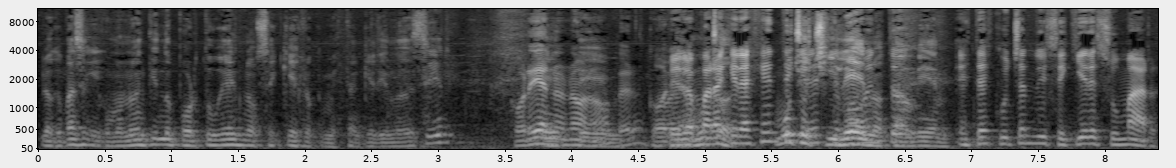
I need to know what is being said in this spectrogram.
Lo que pasa es que como no entiendo portugués, no sé qué es lo que me están queriendo decir. Coreano no, Este, no, pero... Corea, Pero para mucho- que la gente mucho que este chileno momento también. está escuchando y se quiere sumar.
